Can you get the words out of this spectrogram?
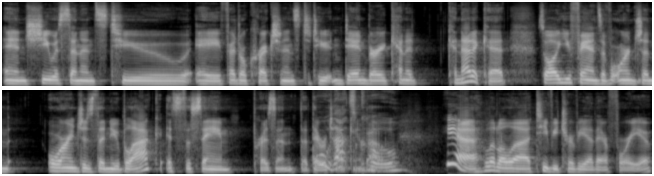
and she was sentenced to a federal correction institute in Danbury, Connecticut. So, all you fans of Orange and Orange is the New Black, it's the same prison that they were talking cool. about. Yeah, a little uh, TV trivia there for you.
